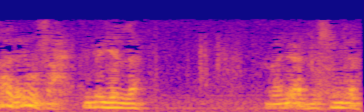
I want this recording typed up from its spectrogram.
هذا ينصح يبين له ما جاء في السنة.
